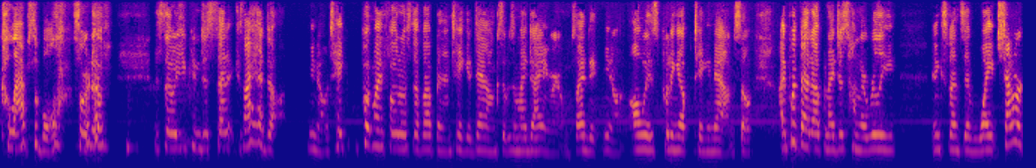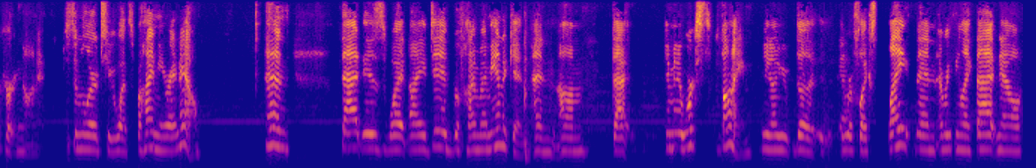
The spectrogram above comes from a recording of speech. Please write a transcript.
collapsible sort of. So you can just set it because I had to you know, take put my photo stuff up and then take it down because it was in my dining room. So I did, you know, always putting up, taking down. So I put that up and I just hung a really inexpensive white shower curtain on it, similar to what's behind me right now. And that is what I did behind my mannequin. And um, that, I mean, it works fine. You know, you, the it reflects light and everything like that. Now,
